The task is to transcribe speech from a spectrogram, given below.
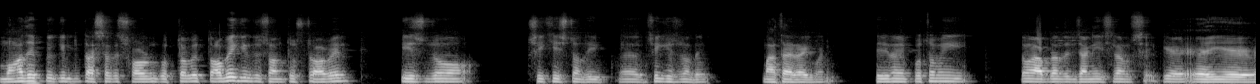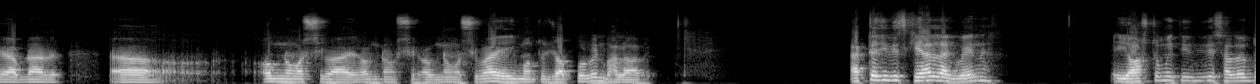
মহাদেবকে কিন্তু তার সাথে স্মরণ করতে হবে তবে কিন্তু সন্তুষ্ট হবেন কৃষ্ণ শ্রীকৃষ্ণদেব শ্রীকৃষ্ণদেব মাথায় রাখবেন। সেই জন্য আমি প্রথমেই তো আপনাদের জানিয়েছিলাম এই আপনার আহ, ওং নম শিবায় শিবায় নম শিবায় এই মন্ত্র জপ করবেন ভালো হবে। একটা জিনিস খেয়াল রাখবেন এই অষ্টমী তিথিতে সাধারণত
